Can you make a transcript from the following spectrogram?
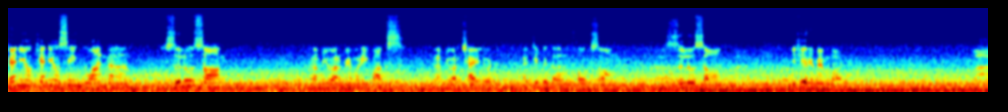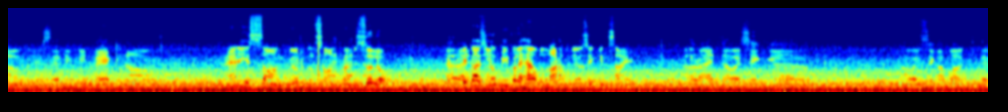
Can you can you sing one uh, Zulu song from your memory box from your childhood? A typical folk song, Zulu song, if you remember. Wow, you're sending me back now. Any song, beautiful song from Zulu. Alright. Because you people have a lot of music inside. All right, I will sing. Uh, I will sing about the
